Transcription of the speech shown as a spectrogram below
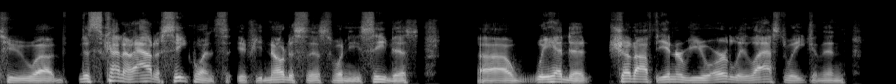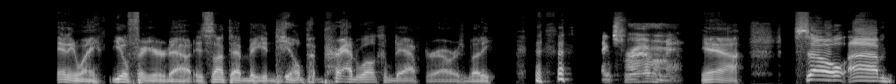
to uh, this is kind of out of sequence. If you notice this when you see this, uh, we had to shut off the interview early last week, and then anyway, you'll figure it out. It's not that big a deal. But Brad, welcome to After Hours, buddy. Thanks for having me. Yeah. So, um,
